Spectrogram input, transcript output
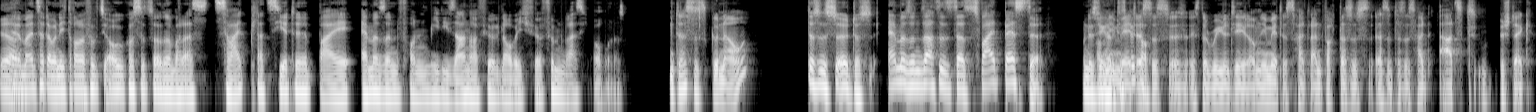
Ja. Äh, meins hat aber nicht 350 Euro gekostet, sondern war das zweitplatzierte bei Amazon von Medisana für, glaube ich, für 35 Euro oder so. das ist genau. Das ist, äh, das Amazon sagt, es ist das zweitbeste. Und deswegen gekauft. ist, ist, ist the real deal. Omnimate ist halt einfach, das ist, also das ist halt Arztbesteck.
